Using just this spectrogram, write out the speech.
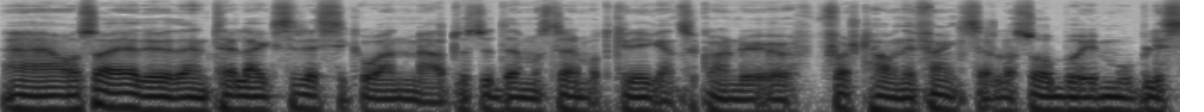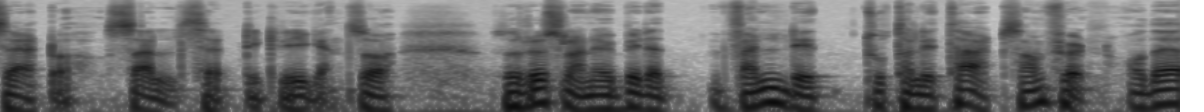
Eh, og så er det jo den tilleggsrisikoen med at hvis du demonstrerer mot krigen, så kan du jo først havne i fengsel, og så bli mobilisert og selv sett i krigen. Så, så Russland er jo blitt et veldig totalitært samfunn, og det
